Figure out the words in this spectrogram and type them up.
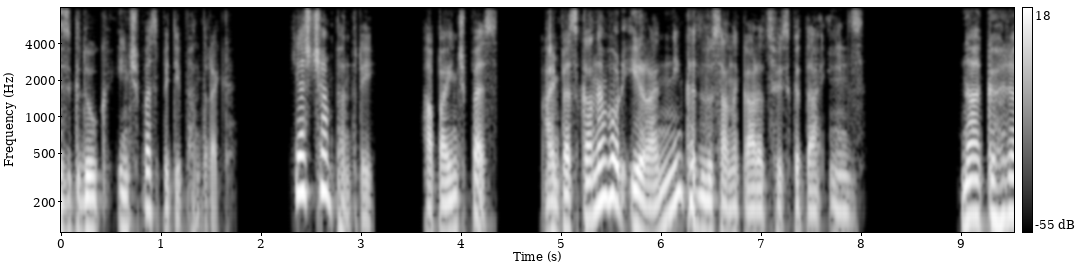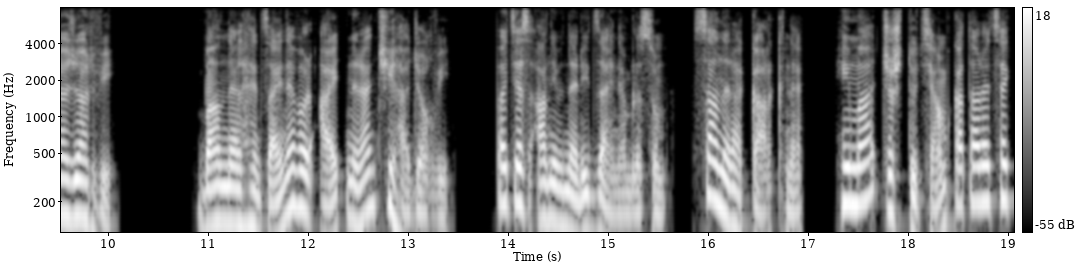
Իսկ դուք ինչպես պիտի փնտրեք։ Ես չեմ փնտրի։ Հապա ինչպես։ Այնպես կանեմ, որ Իրանն ինքը լուսանկարը ցույց կտա ինձ։ Նա կհրաժարվի։ Բանն էլ հենց այն է, որ այդ նրան չի հաջողվի։ Բայց ես անիվների ձայն եմ լսում։ Սա նրա կարգն է, Հիմա ճշտությամբ կատարեցեք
